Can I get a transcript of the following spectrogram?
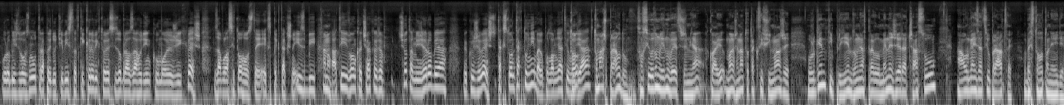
urobíš dvoch znútra, prídu ti výsledky krvi, ktoré si zobral za hodinku, môžeš ich, vieš, zavolá si toho z tej expektačnej izby Áno. a ty vonka čakáš, a čo tam nič nerobia, akože vieš, tak, si to, tak to vnímajú podľa mňa tí To, ľudia. to máš pravdu. Som si uvedomil jednu vec, že mňa, ako aj moja žena to tak si všimla, že urgentný príjem zo mňa spravil manažéra času a organizáciu práce. Bez toho to nejde.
